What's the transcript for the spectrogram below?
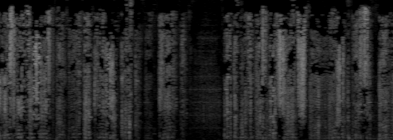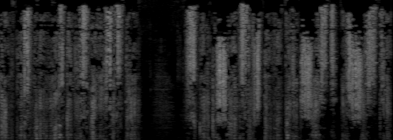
если эти шесть белков такие же, как у Кейт, это будет означать, что он может быть донором костного мозга для своей сестры. Сколько шансов, что выпадет шесть из шести,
